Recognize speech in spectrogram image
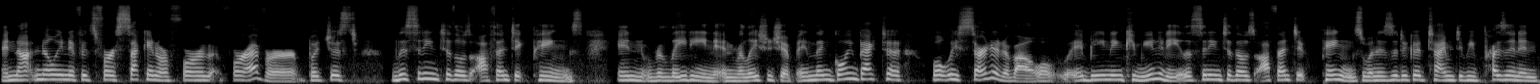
and not knowing if it's for a second or for forever but just listening to those authentic pings in relating in relationship and then going back to what we started about eh, being in community listening to those authentic pings. When is it a good time to be present and,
